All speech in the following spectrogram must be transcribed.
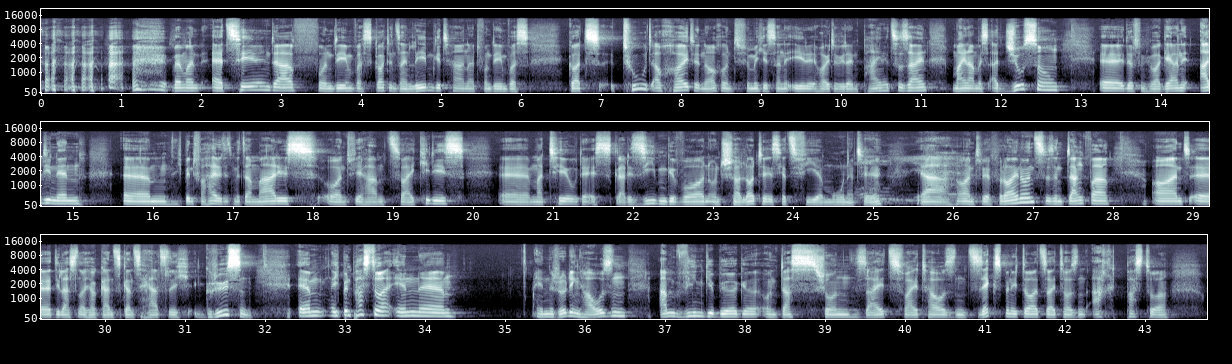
wenn man erzählen darf von dem, was Gott in sein Leben getan hat, von dem, was Gott tut, auch heute noch. Und für mich ist es eine Ehre, heute wieder in Peine zu sein. Mein Name ist Adjusong. Äh, dürft mich aber gerne Adi nennen. Ähm, ich bin verheiratet mit Damaris und wir haben zwei Kiddies. Äh, Matteo, der ist gerade sieben geworden und Charlotte ist jetzt vier Monate. Oh, yeah. Ja, und wir freuen uns, wir sind dankbar und äh, die lassen euch auch ganz, ganz herzlich grüßen. Ähm, ich bin Pastor in, äh, in Rödinghausen am Wiengebirge und das schon seit 2006 bin ich dort, 2008 Pastor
